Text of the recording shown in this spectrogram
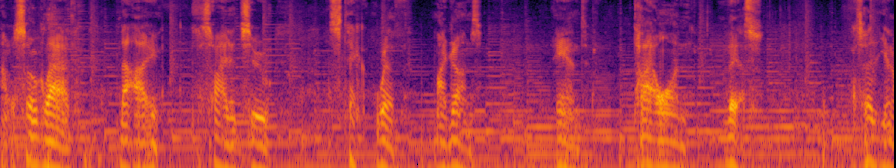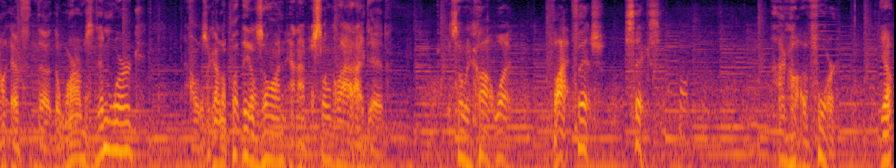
I'm so glad that I decided to stick with my guns and tie on this. I said, you know, if the, the worms didn't work, I was going to put these on, and I'm so glad I did. So we caught what? Flat fish? Six. I caught four. Yep.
